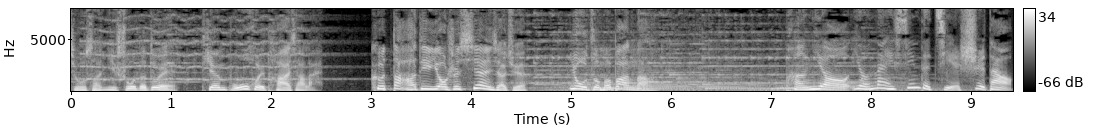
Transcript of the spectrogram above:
就算你说的对，天不会塌下来，可大地要是陷下去，又怎么办呢？”朋友又耐心地解释道：“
